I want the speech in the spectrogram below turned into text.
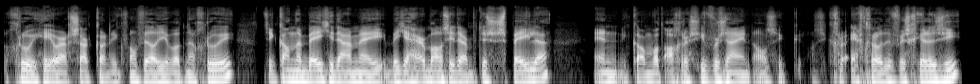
groei heel erg zakt, kan ik van value wat naar groei. Dus ik kan een beetje daarmee, een beetje herbalanceren, daar tussen spelen. En ik kan wat agressiever zijn als ik, als ik echt grote verschillen zie.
